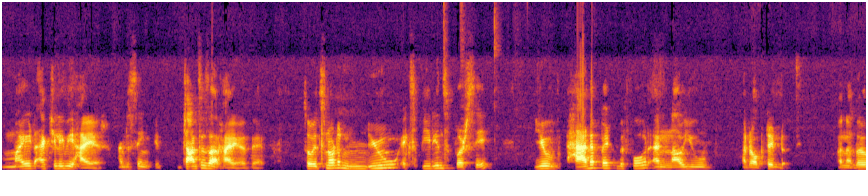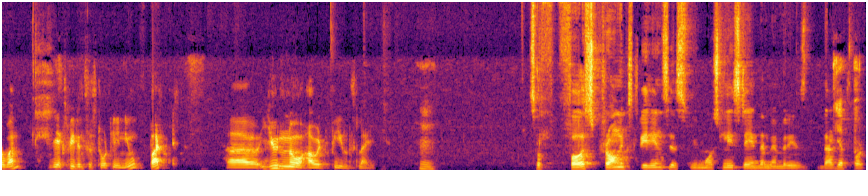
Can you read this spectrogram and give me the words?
might actually be higher. I'm just saying it, chances are higher there. So it's not a new experience per se. You've had a pet before and now you adopted another one. The experience is totally new, but uh, you know how it feels like. So first strong experiences, you mostly stay in the memories. That's Yep. what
